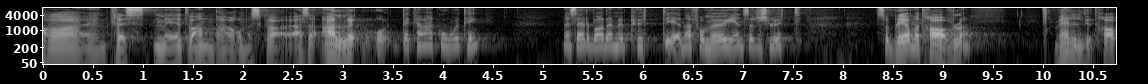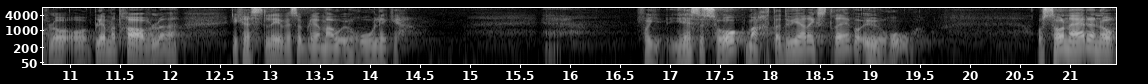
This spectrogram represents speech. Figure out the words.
ha en kristen medvandrer. og vi skal, altså alle, og Det kan være gode ting, men så er det bare det vi putter gjerne for mye inn, så til slutt så blir vi travle. Veldig travle. Og blir vi travle i kristenlivet, så blir vi også urolige. For Jesus så Martha, du gir deg strev og uro. Og sånn er det når,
